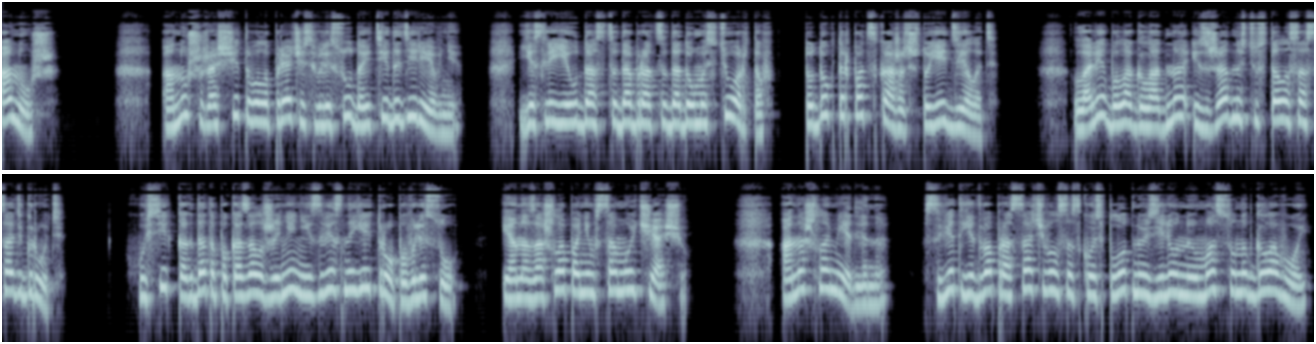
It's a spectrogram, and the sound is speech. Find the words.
Ануш. Ануш рассчитывала, прячась в лесу, дойти до деревни. Если ей удастся добраться до дома Стюартов, то доктор подскажет, что ей делать. Лале была голодна и с жадностью стала сосать грудь. Хусик когда-то показал жене неизвестные ей тропы в лесу, и она зашла по ним в самую чащу. Она шла медленно. Свет едва просачивался сквозь плотную зеленую массу над головой.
